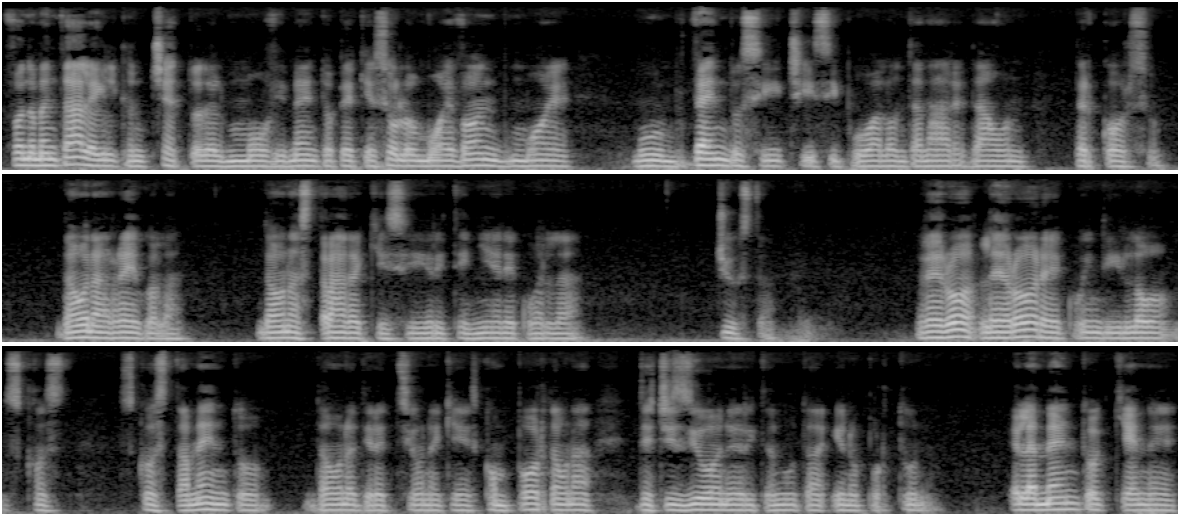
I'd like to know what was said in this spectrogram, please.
Fondamentale è il concetto del movimento perché solo muovendosi ci si può allontanare da un percorso, da una regola, da una strada che si ritenere quella giusta. L'errore è quindi lo scostamento da una direzione che comporta una decisione ritenuta inopportuna, elemento che ne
